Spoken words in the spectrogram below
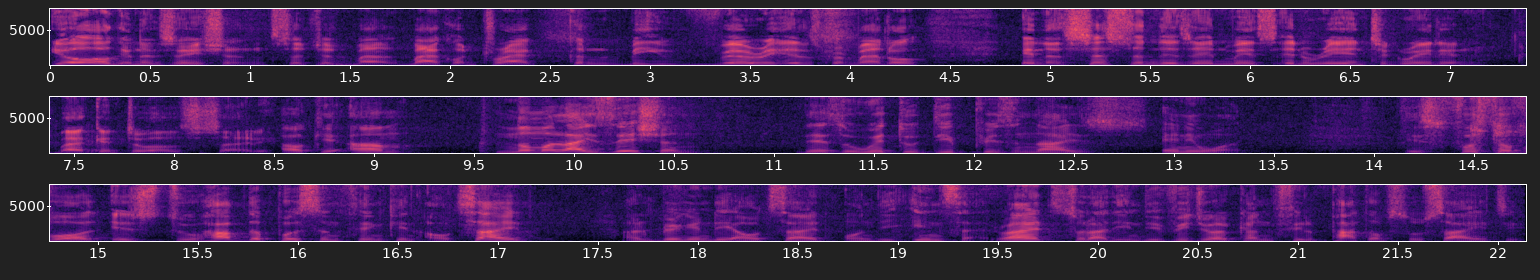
your organization, such as back, back on Track, can be very instrumental in assisting these inmates in reintegrating back into our society. Okay, um, normalization, there's a way to deprisonize anyone. Is first of all is to have the person thinking outside and bringing the outside on the inside, right? So that the individual can feel part of society.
